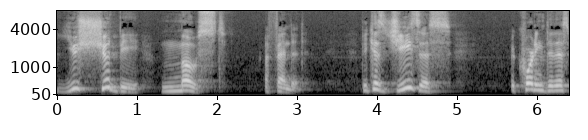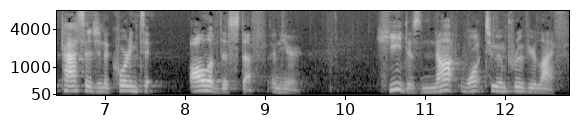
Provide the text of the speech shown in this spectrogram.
you should be most offended. Because Jesus, according to this passage and according to all of this stuff in here, he does not want to improve your life.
